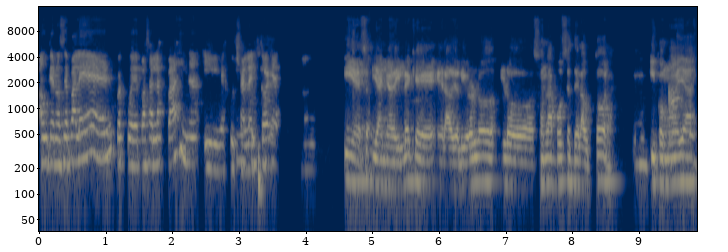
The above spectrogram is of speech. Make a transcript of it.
aunque no sepa leer, pues puede pasar las páginas y escuchar la historia. Y, eso, y añadirle que el audiolibro lo, lo, son las voces de la autora y como Ah, ella hace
